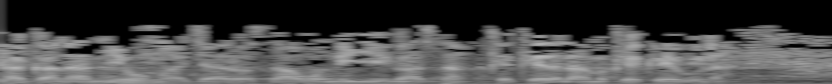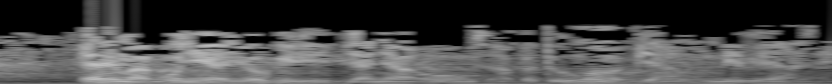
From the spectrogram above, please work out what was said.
ခါကာလမျိုးမှာကြတော့သာဝနေရေးကစခက်ခဲသလားမခက်ခဲဘူးလားအဲ့ဒီမှာဘုန်းကြီးကယောဂီပြန်ညာအောင်ဆိုတာဘယ်သူမှမပြန်ဘူးနေပါရစေ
